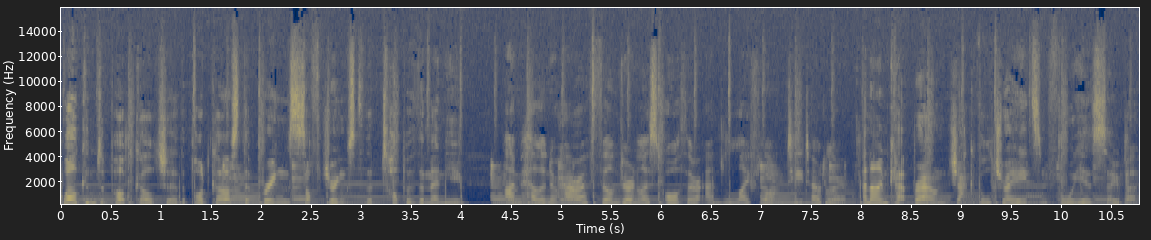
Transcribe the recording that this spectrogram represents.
Welcome to Pop Culture, the podcast that brings soft drinks to the top of the menu. I'm Helen O'Hara, film journalist, author, and lifelong teetotaler. And I'm Kat Brown, jack of all trades and four years sober.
